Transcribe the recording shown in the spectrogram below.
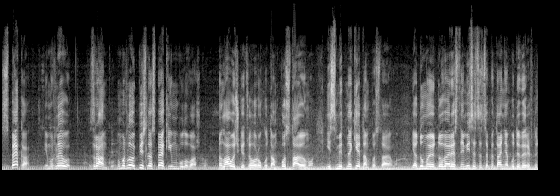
спека, і можливо зранку. Ну можливо, після спеки йому було важко. Ми лавочки цього року там поставимо і смітники там поставимо. Я думаю, до вересня місяця це питання буде вирішено.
